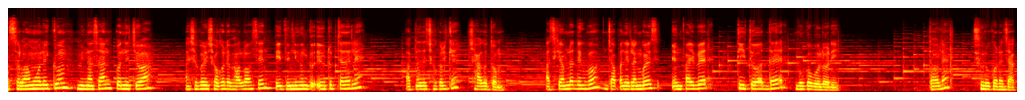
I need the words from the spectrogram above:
আসসালামু আলাইকুম, মিনাসান কনিচুয়া আশা করি সকলে ভালো আছেন। ইদি নিহুন ইউটিউব চ্যানেলে আপনাদের সকলকে স্বাগতম। আজকে আমরা দেখব জাপানি ল্যাঙ্গুয়েজ এন ফাইভের তৃতীয় অধ্যায়ের ভূগোবলরি তাহলে শুরু করা যাক।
